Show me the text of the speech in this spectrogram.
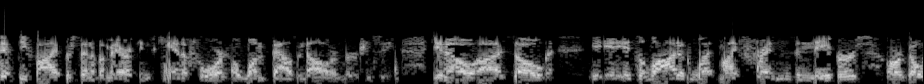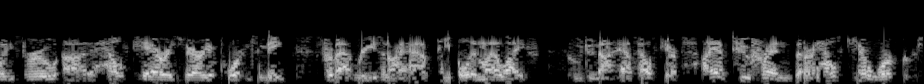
55% of Americans can't afford a $1,000 emergency. You know, uh, so it, it's a lot of what my friends and neighbors are going through. Uh, healthcare is very important to me. For that reason, I have people in my life who do not have health care. I have two friends that are healthcare workers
